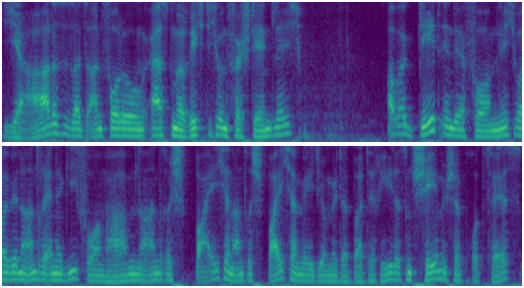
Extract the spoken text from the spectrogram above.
Ja, das ist als Anforderung erstmal richtig und verständlich. Aber geht in der Form nicht, weil wir eine andere Energieform haben, eine andere Speicher, ein anderes Speichermedium mit der Batterie. Das ist ein chemischer Prozess.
